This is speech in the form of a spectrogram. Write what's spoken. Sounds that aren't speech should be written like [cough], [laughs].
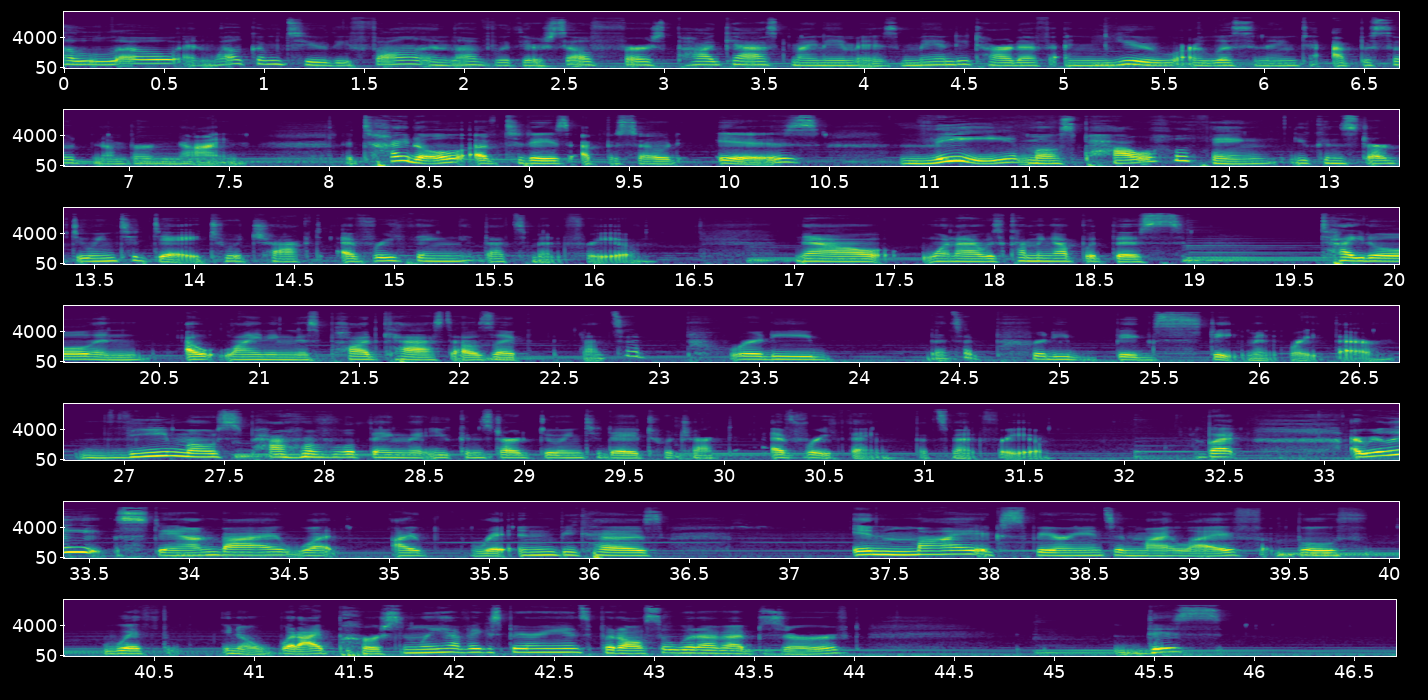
Hello, and welcome to the Fall in Love with Yourself First podcast. My name is Mandy Tardif, and you are listening to episode number nine. The title of today's episode is The Most Powerful Thing You Can Start Doing Today to Attract Everything That's Meant for You. Now, when I was coming up with this title and outlining this podcast, I was like, that's a pretty that's a pretty big statement right there. The most [laughs] powerful thing that you can start doing today to attract everything that's meant for you. But I really stand by what I've written because in my experience in my life, both with, you know, what I personally have experienced, but also what I've observed, this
